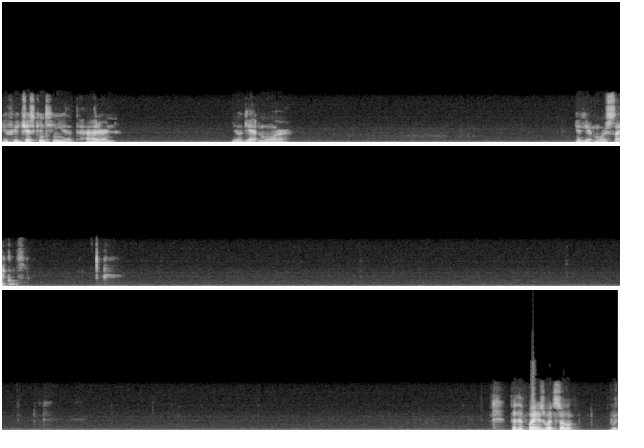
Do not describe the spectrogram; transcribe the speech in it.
if you just continue the pattern you'll get more you'll get more cycles But the point is, what so we,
